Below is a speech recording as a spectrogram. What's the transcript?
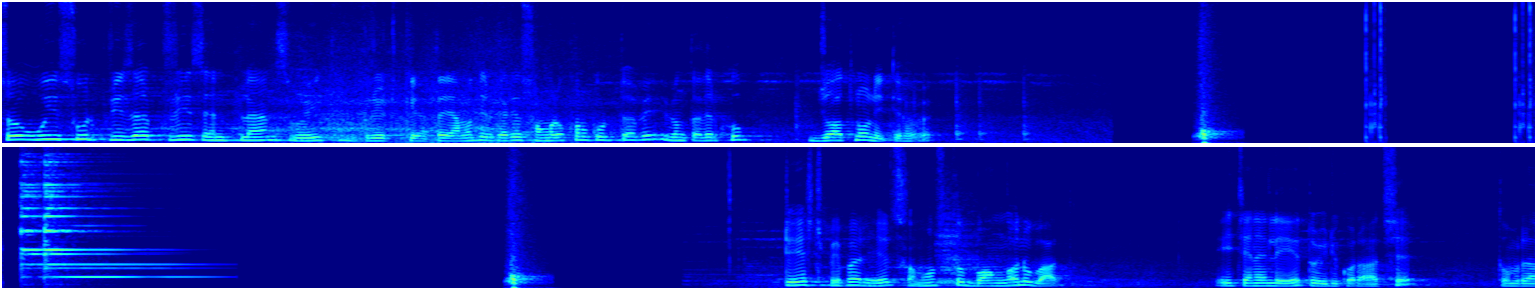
So we should preserve trees and plants with great care তাই আমাদের গাছের সংরক্ষণ করতে হবে এবং তাদের খুব যত্ন নিতে হবে। টেস্ট পেপারের সমস্ত বঙ্গানুবাদ এই চ্যানেলে তৈরি করা আছে। তোমরা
